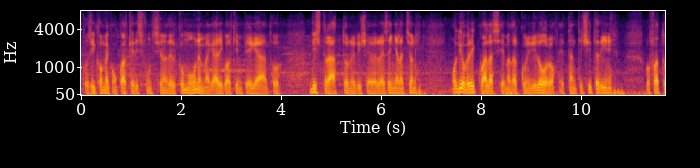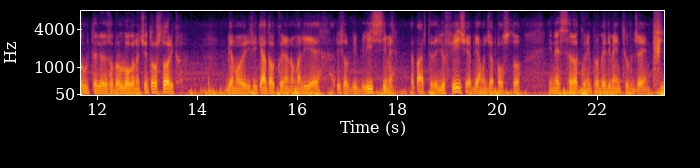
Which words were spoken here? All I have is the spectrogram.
così come con qualche disfunzione del comune e magari qualche impiegato distratto nel ricevere le segnalazioni, motivo per il quale assieme ad alcuni di loro e tanti cittadini ho fatto l'ulteriore sopralluogo nel centro storico abbiamo verificato alcune anomalie risolvibilissime da parte degli uffici e abbiamo già posto in essere alcuni provvedimenti urgenti.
